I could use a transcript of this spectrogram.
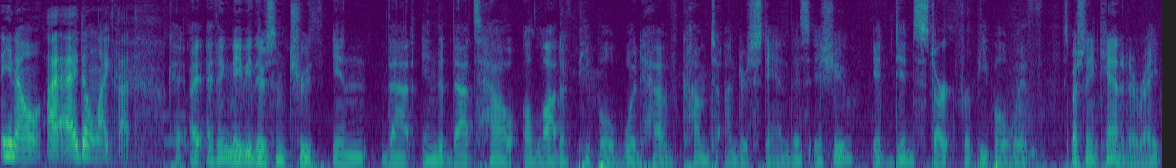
you know, I, I don't like that. Okay, I, I, think maybe there's some truth in that, in that that's how a lot of people would have come to understand this issue. It did start for people with, especially in Canada, right?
